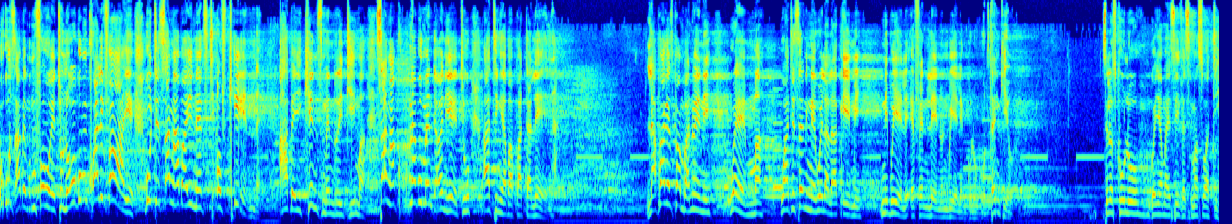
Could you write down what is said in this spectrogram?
ukuze abe ngumfowethu lokho kumqualify ukuthi sangaba i-next of kin abe i-kinsman redeemer. Sangakhona kuma endaweni yethu athi ngiyababhadalela. Lapha ke siphambanweni wema wathi seningewela la kimi nibuyele efeni lenu nibuyele kuNkulunkulu thank you. Silo sikhulu kwenyama yesive simaswati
